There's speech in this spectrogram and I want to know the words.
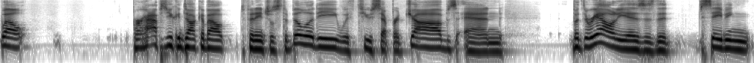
Well, perhaps you can talk about financial stability with two separate jobs and but the reality is is that saving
